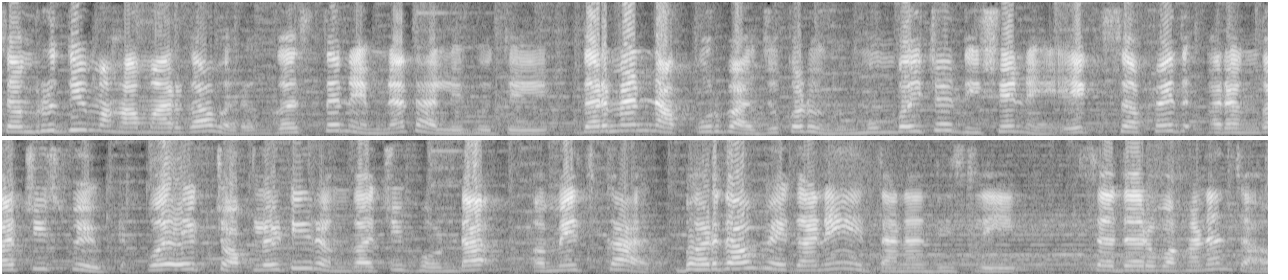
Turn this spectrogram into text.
समृद्धी महामार्गावर गस्त नेमण्यात आले होते. दरम्यान नागपूर बाजूकडून मुंबईच्या दिशेने एक सफेद रंगाची स्विफ्ट व एक चॉकलेटी रंगाची होंडा अमेज कार भरधाव वेगाने येताना दिसली. सदर वाहनांचा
